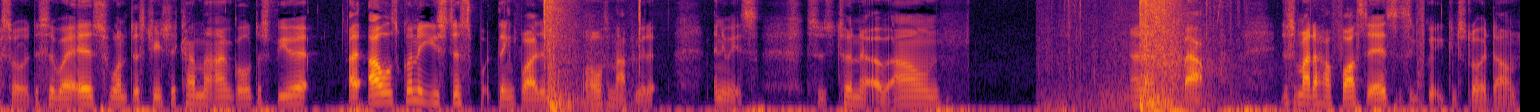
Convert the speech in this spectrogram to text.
so this is where it is. Want to just change the camera angle, just view it. I I was gonna use this thing, but I didn't. I wasn't happy with it anyways so just turn it around. And then bam. It doesn't matter how fast it is you can slow it down.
